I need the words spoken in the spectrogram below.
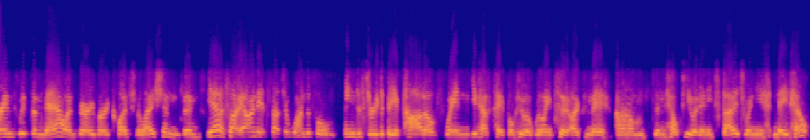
friends with them now and very, very close relations. And yeah, so I mean, it's such a wonderful industry to be a part of when you have people who are willing to open their arms and help you at any stage when you need help.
